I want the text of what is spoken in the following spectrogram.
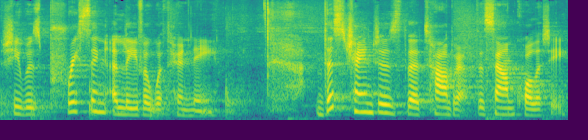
she was pressing a lever with her knee. This changes the timbre, the sound quality.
